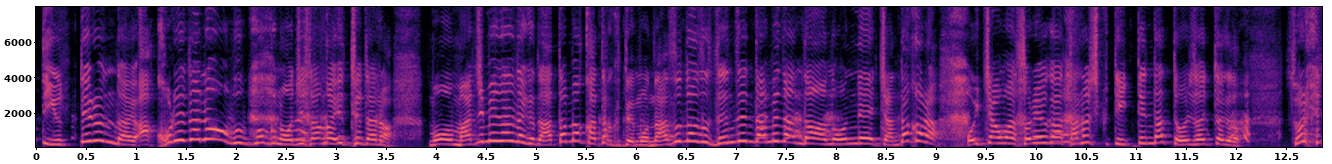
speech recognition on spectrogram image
って言ってるんだよ。あこれだなぼ僕のおじさんが言ってたらもう真面目なんだけど頭固くてもう謎謎全然ダメなんだあのお姉ちゃん。だからおいちゃんはそれが楽しくて言ってんだっておじさん言ってたけどそれじゃ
